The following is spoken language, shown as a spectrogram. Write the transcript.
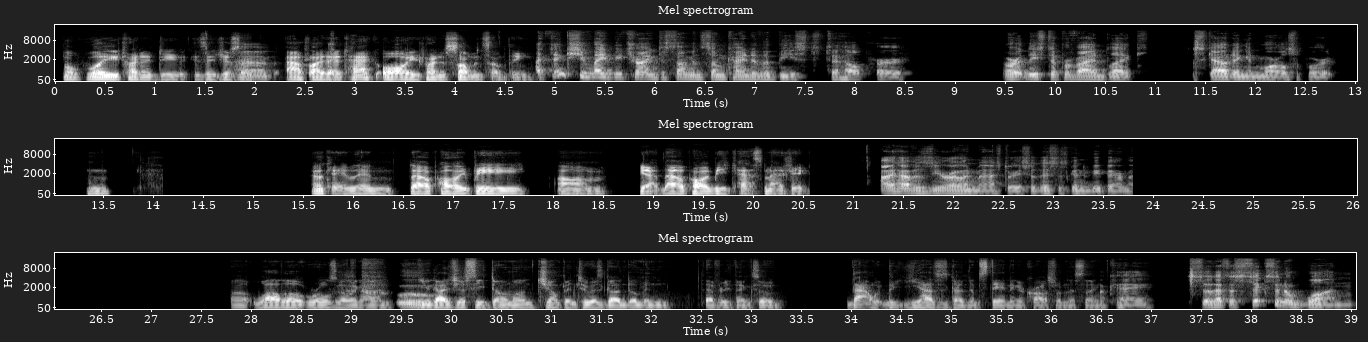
Well, what are you trying to do? Is it just like Um, outright I- attack, or are you trying to summon something? I think she might be trying to summon some kind of a beast to help her, or at least to provide like scouting and moral support. Okay, then that'll probably be um. Yeah, that'll probably be cast magic. I have a zero in mastery, so this is going to be bare magic. Uh, while the roll's going on, you guys just see Domon jump into his Gundam and everything. So now he has his Gundam standing across from this thing. Okay, so that's a six and a one.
